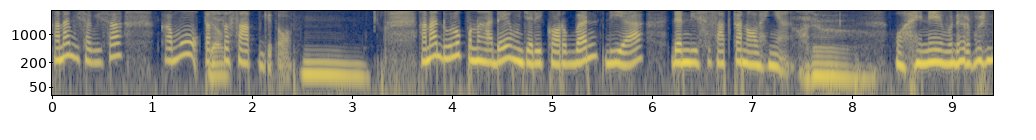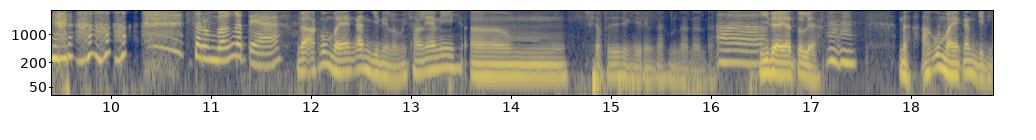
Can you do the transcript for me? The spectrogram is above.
karena bisa-bisa kamu tersesat gitu. Hmm. Karena dulu pernah ada yang menjadi korban dia dan disesatkan olehnya. Aduh. Wah ini benar-benar serem banget ya. Nggak, aku membayangkan gini loh. Misalnya nih, em, siapa sih yang kirimkan? Bentar, bentar. Eh, Hidayatul ya. mm-mm. Nah, aku membayangkan gini.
